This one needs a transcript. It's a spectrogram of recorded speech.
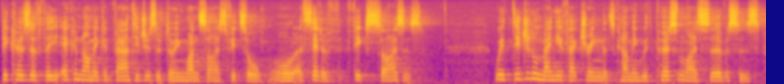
because of the economic advantages of doing one size fits all or a set of fixed sizes. With digital manufacturing that's coming with personalised services,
